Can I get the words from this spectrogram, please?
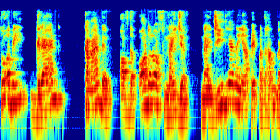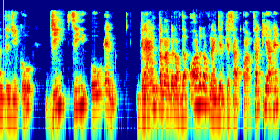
तो अभी grand commander of the order of Niger Nigeria ने यहाँ पे प्रधानमंत्री जी को G C O N grand commander of the order of Niger के साथ कॉन्फर किया है।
